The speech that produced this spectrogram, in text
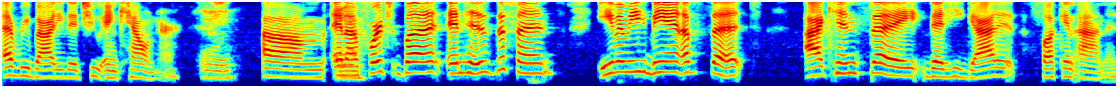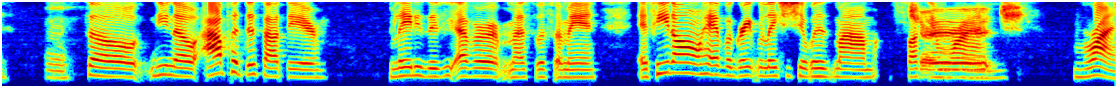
everybody that you encounter. Mm. Um, and Yeah. unfortunately, but in his defense, even me being upset, I can say that he got it fucking honest. Mm. So, you know, I'll put this out there. Ladies, if you ever mess with a man, if he don't have a great relationship with his mom, fucking run. Church. Run.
